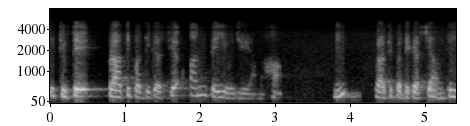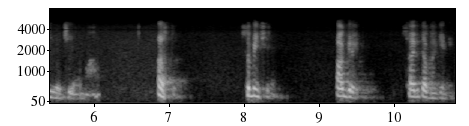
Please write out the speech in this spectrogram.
इत्युक्ते प्रातिपदिकस्य अन्ते योजयामः? प्रातिपदिकस्य अन्ते योजयामः अस्तु, समीचीनम्। अग्रे, सरिता भगिनी।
